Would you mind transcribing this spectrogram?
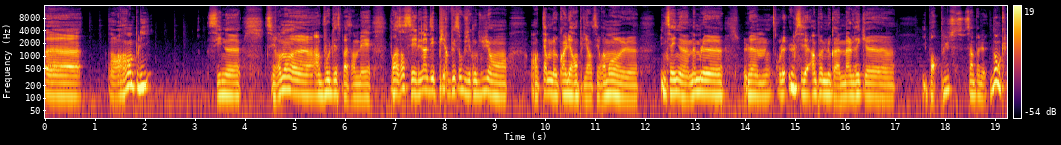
euh, rempli, c'est une, c'est vraiment euh, un vol de l'espace. Hein, mais pour l'instant c'est l'un des pires vaisseaux que j'ai conduit en, en termes quand il est rempli. Hein, c'est vraiment euh, insane. Même le le le Hull c'est un peu mieux quand même, malgré que il porte plus, c'est un peu mieux. Donc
